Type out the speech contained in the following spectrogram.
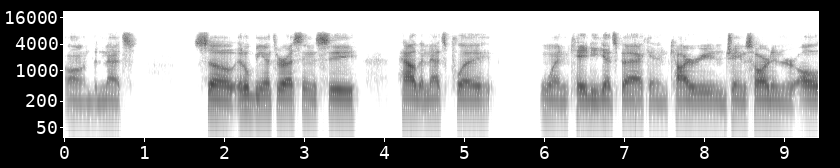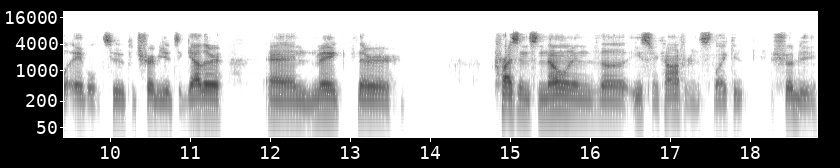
on the Nets. So it'll be interesting to see how the Nets play when KD gets back and Kyrie and James Harden are all able to contribute together and make their presence known in the Eastern Conference like it should be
